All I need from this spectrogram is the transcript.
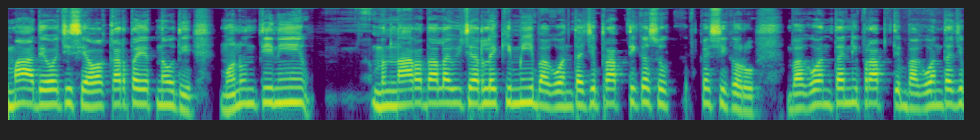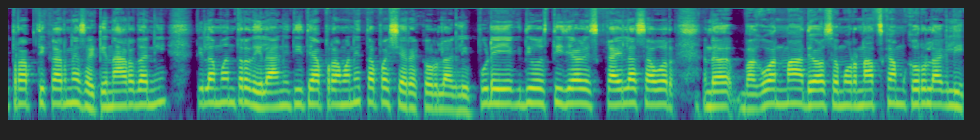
महादेवाची सेवा करता येत नव्हती. म्हणून तिने नारदाला विचारलं की मी भगवंताची प्राप्ती कसू कशी करू? भगवंतांनी प्राप्ती भगवंताची प्राप्ती करण्यासाठी नारदांनी तिला मंत्र दिला आणि ती त्याप्रमाणे तपश्चर्या करू लागली. पुढे एक दिवस ती ज्यावेळेस कैलासावर न- भगवान महादेवासमोर नाचकाम करू लागली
